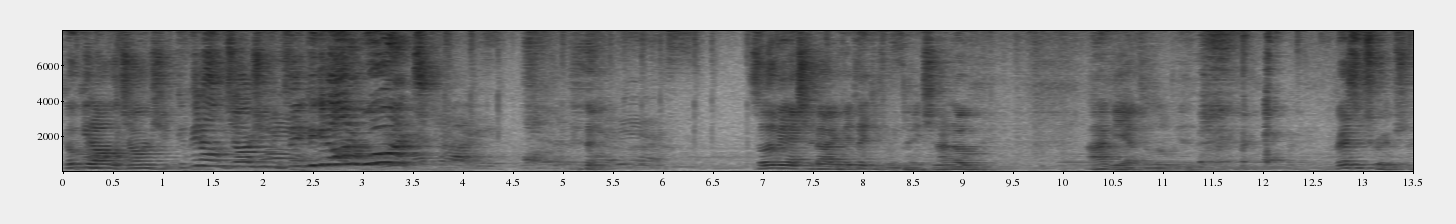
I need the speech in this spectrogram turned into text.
go get all the jars you, go get all the jars you can fit, go get all you want. so let me ask you about your head. Thank you for being patient. I know I've yapped a little bit. Read some scripture,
